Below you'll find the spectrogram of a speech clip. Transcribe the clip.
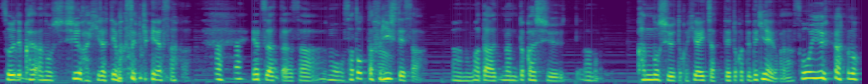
それでか、あの、宗派開いてますみたいなさ、やつだったらさ、もう悟ったふりしてさ、あの、また、なんとか宗、あの、観音宗とか開いちゃってとかってできないのかな？そういう、あの、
